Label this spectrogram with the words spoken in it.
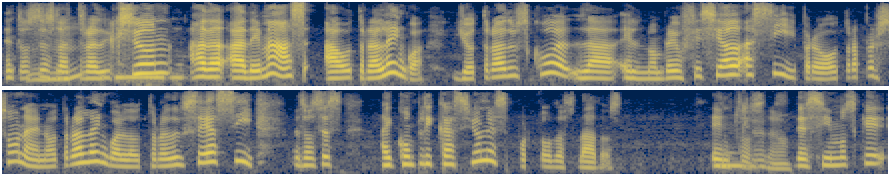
Entonces la traducción además a otra lengua. Yo traduzco el nombre oficial así, pero otra persona en otra lengua lo traduce así. Entonces hay complicaciones por todos lados. Entonces decimos que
